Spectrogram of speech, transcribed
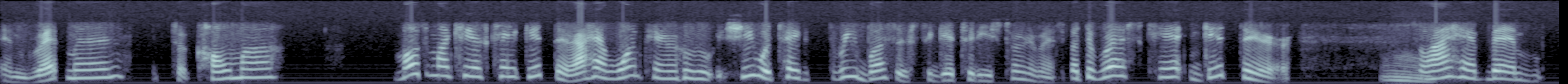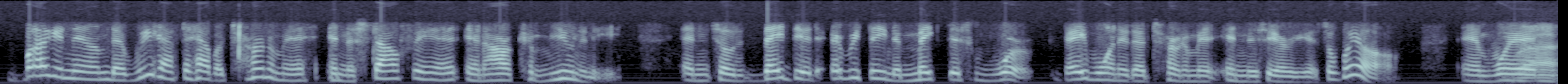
in Redmond, Tacoma, most of my kids can't get there. I have one parent who she would take three buses to get to these tournaments, but the rest can't get there. Mm. So I have been bugging them that we have to have a tournament in the South End in our community. And so they did everything to make this work. They wanted a tournament in this area as well. And when Right.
